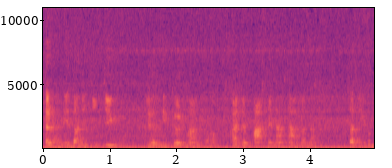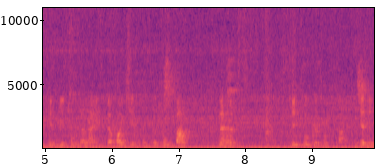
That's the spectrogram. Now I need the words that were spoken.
แต่ทั้งนี้ตอนนี้จริง ๆ เรื่องที่เกิดมาก็อาจจะผ่านไปนานๆแล้วนะตอนนี้ก็เห็นมีทุกข์อะไร แต่พอคิดทุกข์ก็ทุกข์ปั๊บนะฮะคิดทุกข์ก็ทุกข์ปั๊บเพราะฉะนั้น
